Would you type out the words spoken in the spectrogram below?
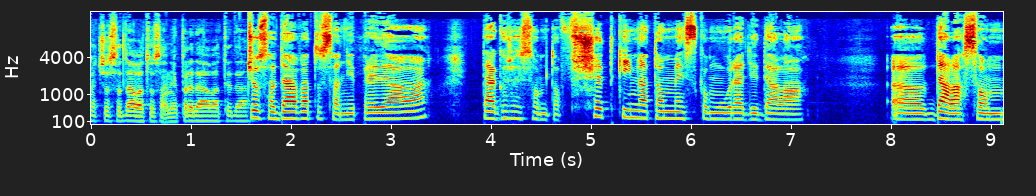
A čo sa dáva, to sa nepredáva teda. Čo sa dáva, to sa nepredáva. Takže som to všetkým na tom mestskom úrade dala. Uh, dala som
